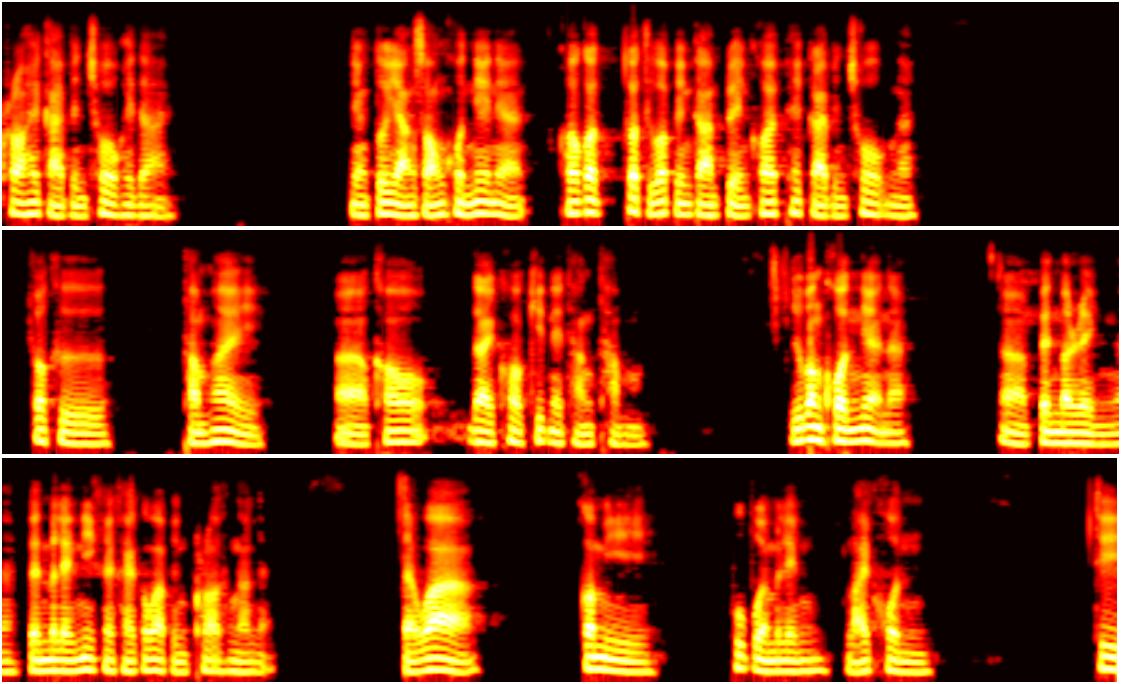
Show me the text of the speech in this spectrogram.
เคราะห์ให้กลายเป็นโชคให้ได้ อย่างตัวอย่างสองคนเนี่ยเนี่ยเขาก็ก็ถือว่าเป็นการเปลี่ยนเคราะห์ให้กลายเป็นโชคนะ ก็คือทำให้อ่าเขาได้ข้อคิดในทางธรรม หรือบางคนเนี่ยนะอ่าเป็นมะเร็งนะเป็นมะเร็งนี่ใครๆก็ว่าเป็นเคราะห์ทั้งนั้นแหละ แต่ว่าก็มีผู้ป่วยมะเร็งหลายคน ที่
